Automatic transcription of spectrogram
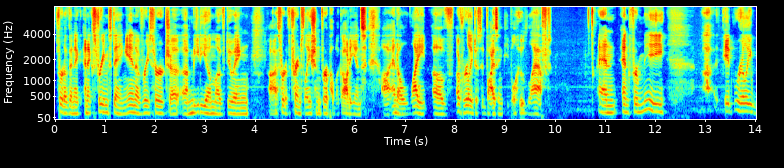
sort of an, an, extreme staying in of research, a, a medium of doing uh, sort of translation for a public audience, uh, and a light of of really just advising people who left. And and for me uh, it really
